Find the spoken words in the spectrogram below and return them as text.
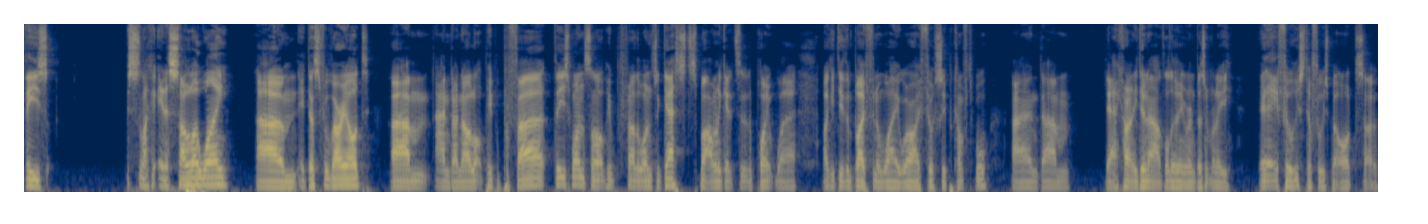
these. It's like in a solo way. Um, it does feel very odd. Um, and I know a lot of people prefer these ones, and a lot of people prefer the ones with guests. But I want to get to the point where I could do them both in a way where I feel super comfortable. And um, yeah, currently doing it out of the living room doesn't really. It, it feels it still feels a bit odd. So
